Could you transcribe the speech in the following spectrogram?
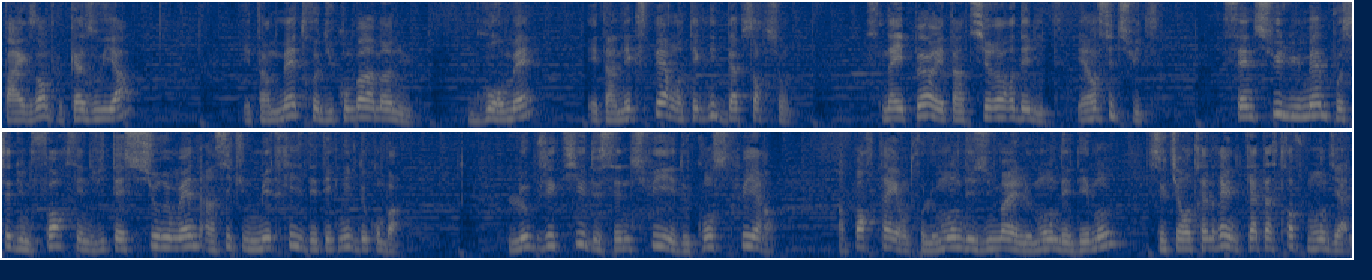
Par exemple, Kazuya est un maître du combat à main nue. Gourmet est un expert en technique d'absorption. Sniper est un tireur d'élite, et ainsi de suite. Sensui lui-même possède une force et une vitesse surhumaine ainsi qu'une maîtrise des techniques de combat. L'objectif de Sensui est de construire un portail entre le monde des humains et le monde des démons, ce qui entraînerait une catastrophe mondiale.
